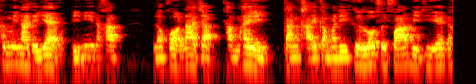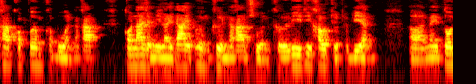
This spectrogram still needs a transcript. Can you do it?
ก็ไม่น่าจะแย่กว่าปีนี้นะครับ แล้วก็น่าจะทำให้การขายกลับมาดีขึ้นรถไฟฟ้า BTS นะครับ ก็เพิ่มขบวนนะครับ ก็น่าจะมีรายได้เพิ่มขึ้นนะครับ ส่วนเคอรี่ที่เข้าจดทะเบียนในต้น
